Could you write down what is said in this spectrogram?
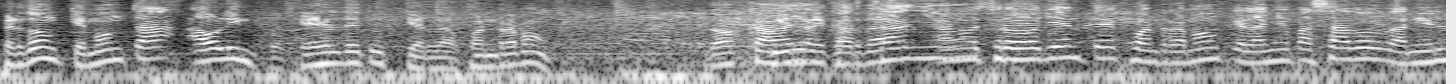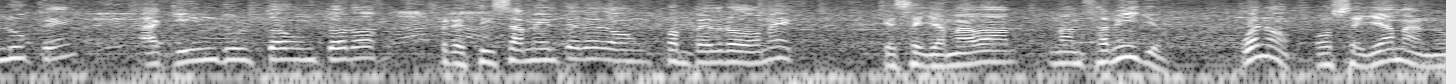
perdón, que monta a Olimpo, que es el de tu izquierda, Juan Ramón. Dos Y caballos recordar castaños. a nuestros oyentes, Juan Ramón, que el año pasado Daniel Luque aquí indultó un toro precisamente de don Juan Pedro Domecq, que se llamaba Manzanillo. Bueno, o se llama, no,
